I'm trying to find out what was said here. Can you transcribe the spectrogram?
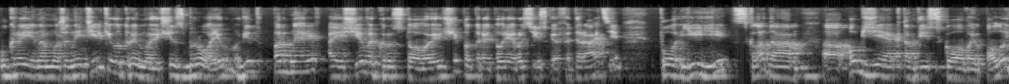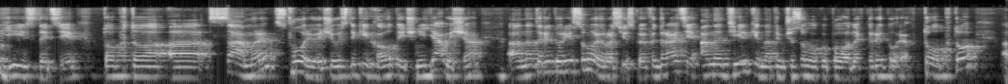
Україна може не тільки отримуючи зброю від партнерів, а й ще використовуючи по території Російської Федерації. По її складам, об'єктам військовим, по логістиці, тобто е, саме створюючи ось такі хаотичні явища е, на території самої Російської Федерації, а не тільки на тимчасово окупованих територіях, тобто е,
